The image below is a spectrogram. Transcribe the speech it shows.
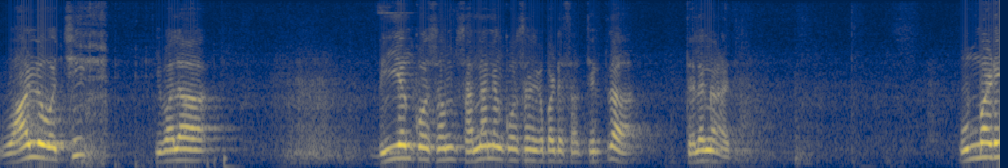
వాళ్ళు వచ్చి ఇవాళ బియ్యం కోసం సన్నన్నం కోసం ఎగబడ్డ చరిత్ర తెలంగాణది. ఉమ్మడి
